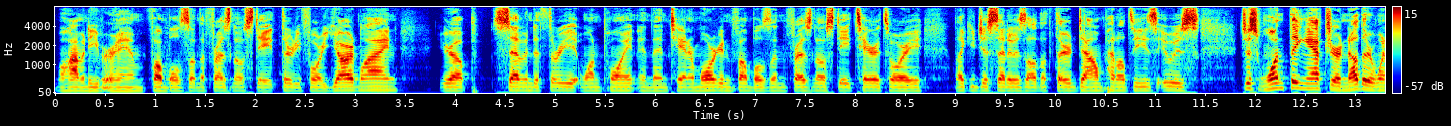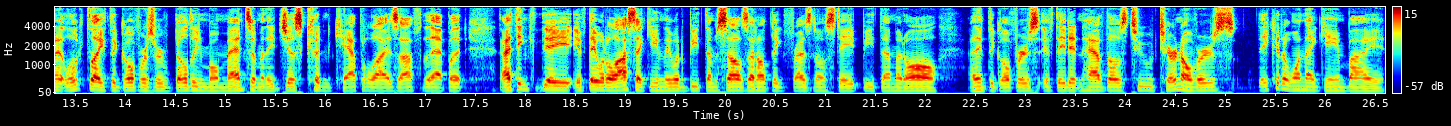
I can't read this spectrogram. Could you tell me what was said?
Mohamed Ibrahim fumbles on the Fresno State 34 yard line. You're up seven to three at one point, and then Tanner Morgan fumbles in Fresno State territory. Like you just said, it was all the third down penalties. It was just one thing after another when it looked like the Gophers were building momentum and they just couldn't capitalize off of that. But I think they, if they would have lost that game, they would have beat themselves. I don't think Fresno State beat them at all. I think the Gophers, if they didn't have those two turnovers, they could have won that game by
